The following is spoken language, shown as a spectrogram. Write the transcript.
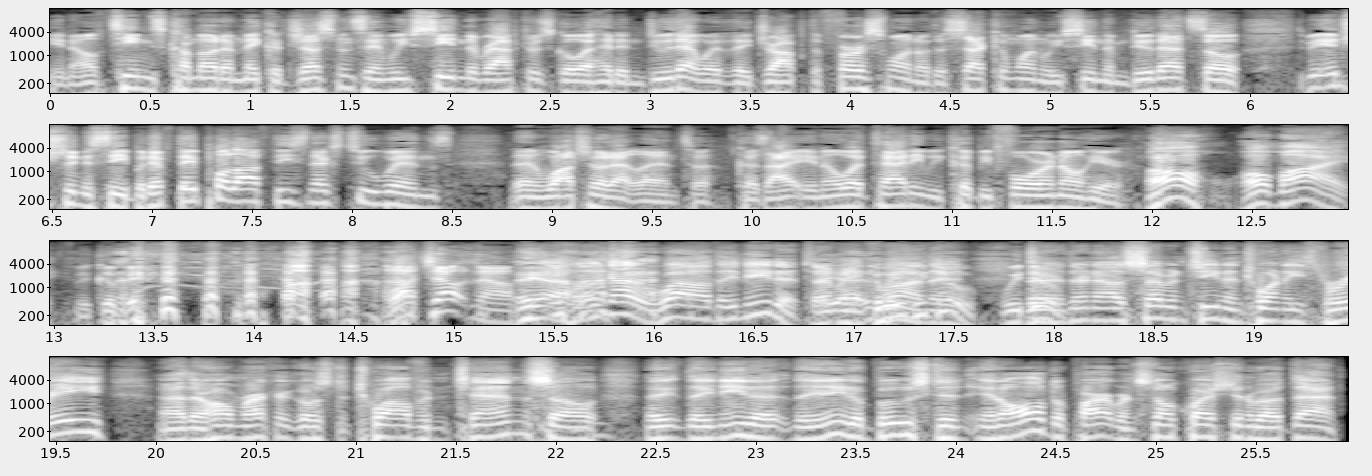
You know, teams come out and make adjustments, and we've seen the Raptors go ahead and do that. Whether they drop the first one or the second one, we've seen them do that. So it'll be interesting to see. But if they pull off these next two wins, then watch out Atlanta, because I, you know what, Tatti, we could be four and zero oh here. Oh, oh my, we could be. watch out now. yeah, look at it. Wow, they need it. I yeah, mean, come we, on, we they, do. We they're, do. They're now seventeen and twenty three. Uh, their home record goes to twelve and ten. So mm-hmm. they, they need a they need a boost in, in all departments. No question about that.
